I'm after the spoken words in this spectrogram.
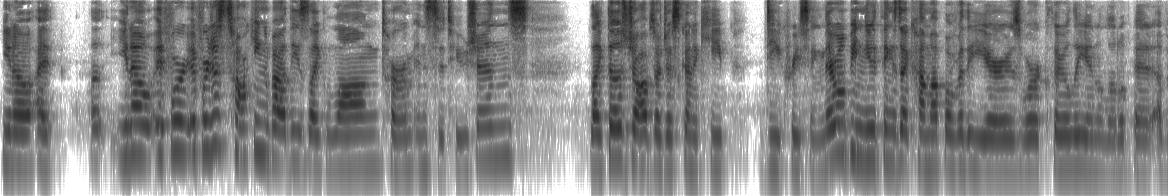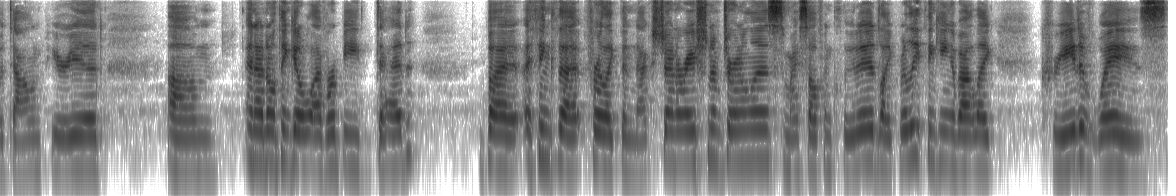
you know I uh, you know if we're if we're just talking about these like long term institutions, like those jobs are just going to keep decreasing. There will be new things that come up over the years. We're clearly in a little bit of a down period. Um, and I don't think it will ever be dead. But I think that for like the next generation of journalists, myself included, like really thinking about like creative ways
